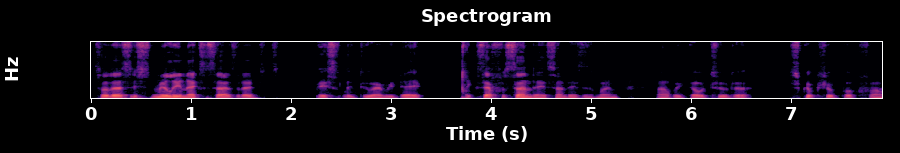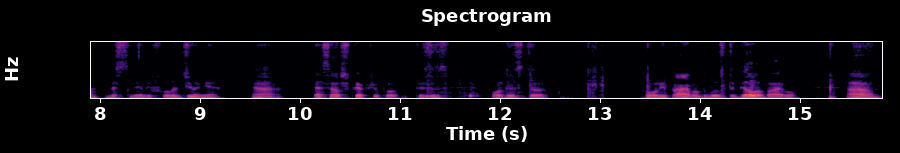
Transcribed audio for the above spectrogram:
So that's it's merely an exercise that I basically do every day, except for Sunday. Sundays is when uh, we go to the scripture book from Mr. Neely Fuller Jr. Uh, that's our scripture book. This is, well, this is the Holy Bible. It was the Gullah Bible. Um,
